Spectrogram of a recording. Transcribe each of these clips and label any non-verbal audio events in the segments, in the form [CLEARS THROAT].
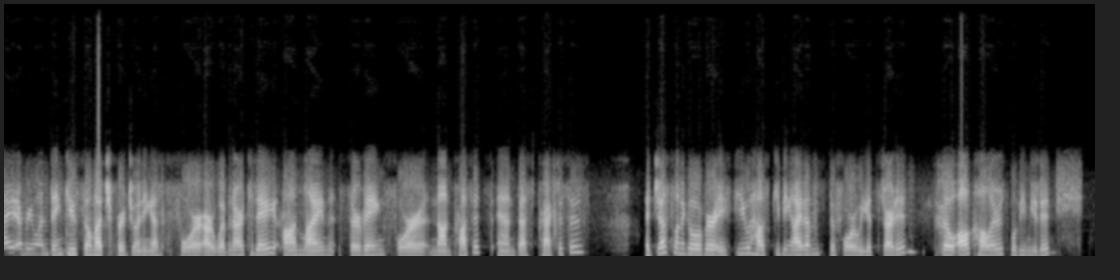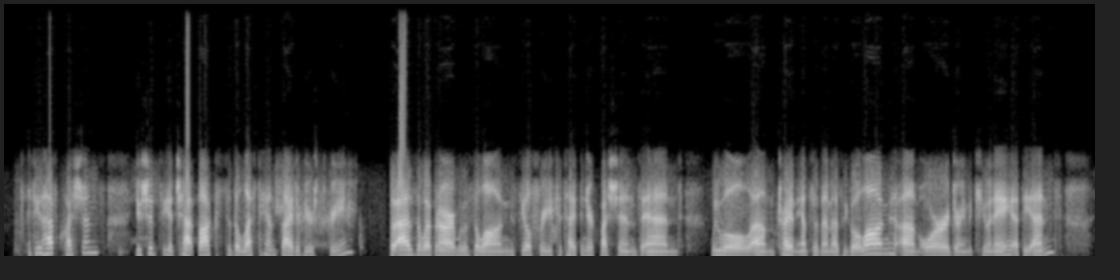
Hi, everyone. Thank you so much for joining us for our webinar today, Online Surveying for Nonprofits and Best Practices. I just want to go over a few housekeeping items before we get started. So all callers will be muted. If you have questions, you should see a chat box to the left-hand side of your screen. So as the webinar moves along, feel free to type in your questions and we will um, try and answer them as we go along um, or during the Q&A at the end.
